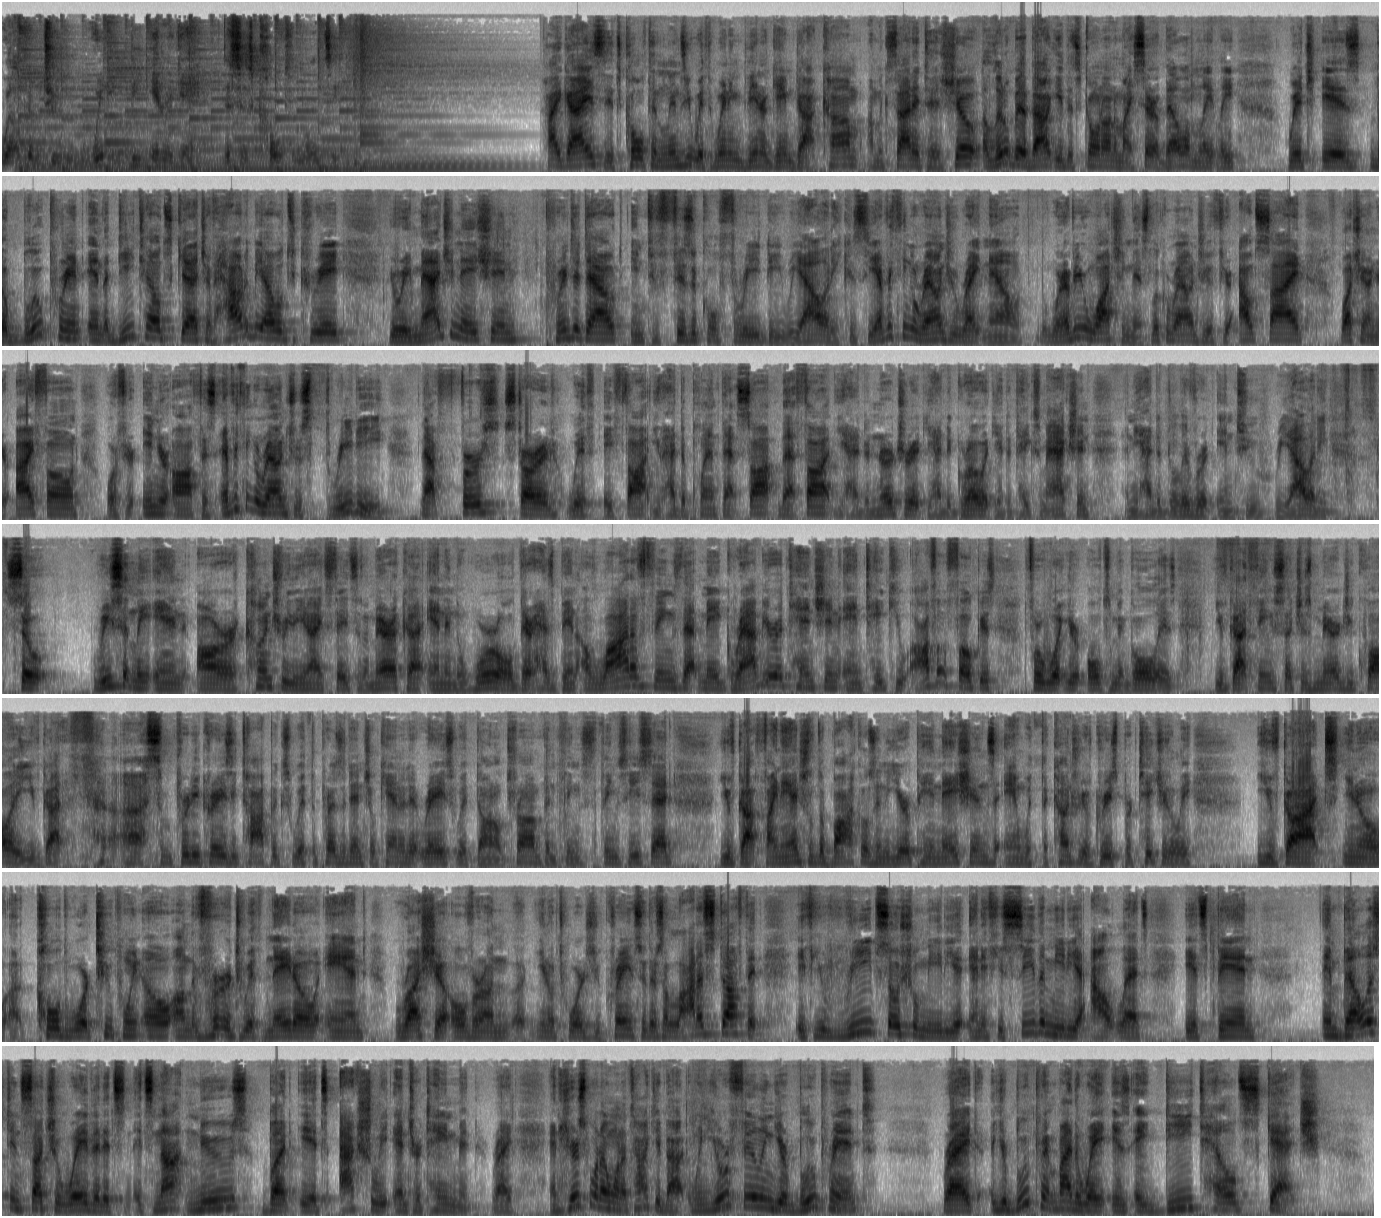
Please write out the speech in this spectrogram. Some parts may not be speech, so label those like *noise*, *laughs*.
Welcome to Winning the Inner Game. This is Colton Lindsay. Hi, guys, it's Colton Lindsay with winningtheinnergame.com. I'm excited to show a little bit about you that's going on in my cerebellum lately, which is the blueprint and the detailed sketch of how to be able to create your imagination printed out into physical 3D reality. Because see, everything around you right now, wherever you're watching this, look around you. If you're outside watching on your iPhone or if you're in your office, everything around you is 3D. That first started with a thought. You had to plant that, that thought, you had to nurture it, you had to grow it, you had to take some action, and you had to deliver it into reality. So recently in our country, the United States of America, and in the world, there has been a lot of things that may grab your attention and take you off of focus for what your ultimate goal is. You've got things such as marriage equality. You've got uh, some pretty crazy topics with the presidential candidate race with Donald Trump and things things he said. You've got financial debacles in the European nations and with the country of Greece particularly You've got, you know, Cold War 2.0 on the verge with NATO and Russia over on, uh, you know, towards Ukraine. So there's a lot of stuff that if you read social media and if you see the media outlets, it's been embellished in such a way that it's it's not news, but it's actually entertainment, right? And here's what I want to talk to you about. When you're filling your blueprint, right? Your blueprint, by the way, is a detailed sketch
